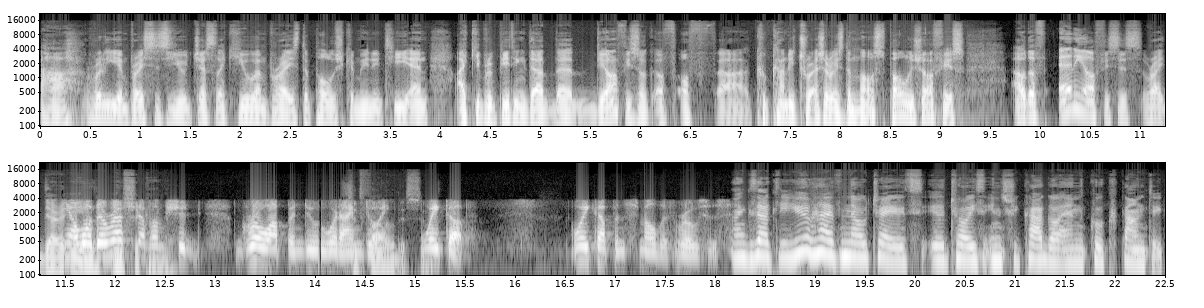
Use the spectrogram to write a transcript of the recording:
uh, really embraces you just like you embrace the Polish community. And I keep repeating that the, the office of, of, of uh, Cook County Treasurer is the most Polish office out of any offices right there. Yeah, in, well, the rest of them should grow up and do what I'm doing. Wake up. Wake up and smell the roses. Exactly. You have no choice, uh, choice in Chicago and Cook County.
